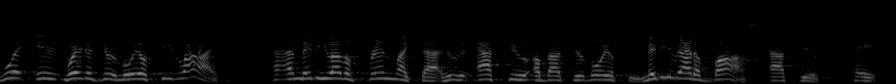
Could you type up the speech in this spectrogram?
What is, where does your loyalty lie? And maybe you have a friend like that who asks you about your loyalty. Maybe you've had a boss ask you, hey,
